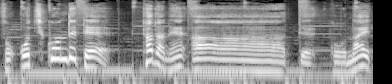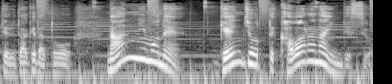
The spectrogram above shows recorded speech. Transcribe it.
そう落ち込んでてただねあーってこう萎えてるだけだと何にもね現状って変わらないんですよ。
